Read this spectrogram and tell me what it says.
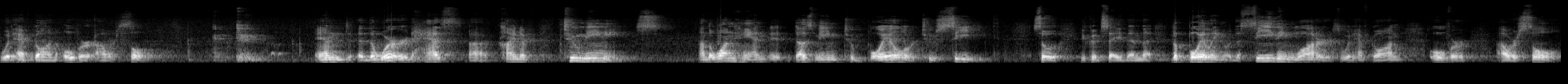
would have gone over our soul. And the word has uh, kind of two meanings. On the one hand, it does mean to boil or to seethe. So you could say then the, the boiling or the seething waters would have gone over our soul.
